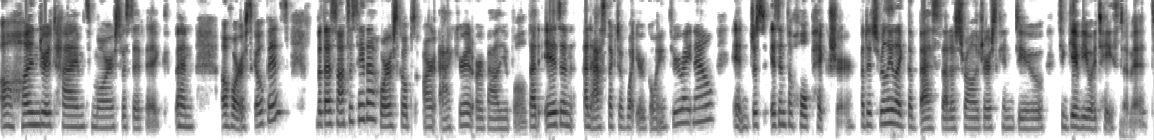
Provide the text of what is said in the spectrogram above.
a hundred times more specific than a horoscope is. But that's not to say that horoscopes aren't accurate or valuable. That is an, an aspect of what you're going through right now. It just isn't the whole picture, but it's really like the best that astrologers can do to give you a taste of it.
